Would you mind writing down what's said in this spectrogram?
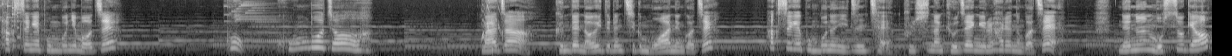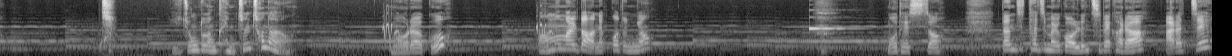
학생의 본분이 뭐지? 고, 공부죠. 맞아. 근데 너희들은 지금 뭐 하는 거지? 학생의 본분은 잊은 채 불순한 교제 행위를 하려는 거지? 내눈못 속여? 이 정도는 괜찮잖아요. 뭐라고? 아무 말도 안 했거든요. 뭐 됐어. 딴짓하지 말고 얼른 집에 가라. 알았지?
